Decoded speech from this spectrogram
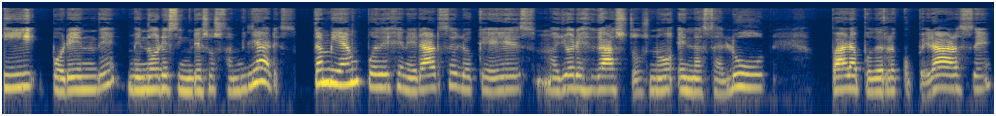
Y por ende menores ingresos familiares. También puede generarse lo que es mayores gastos ¿no? en la salud para poder recuperarse.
